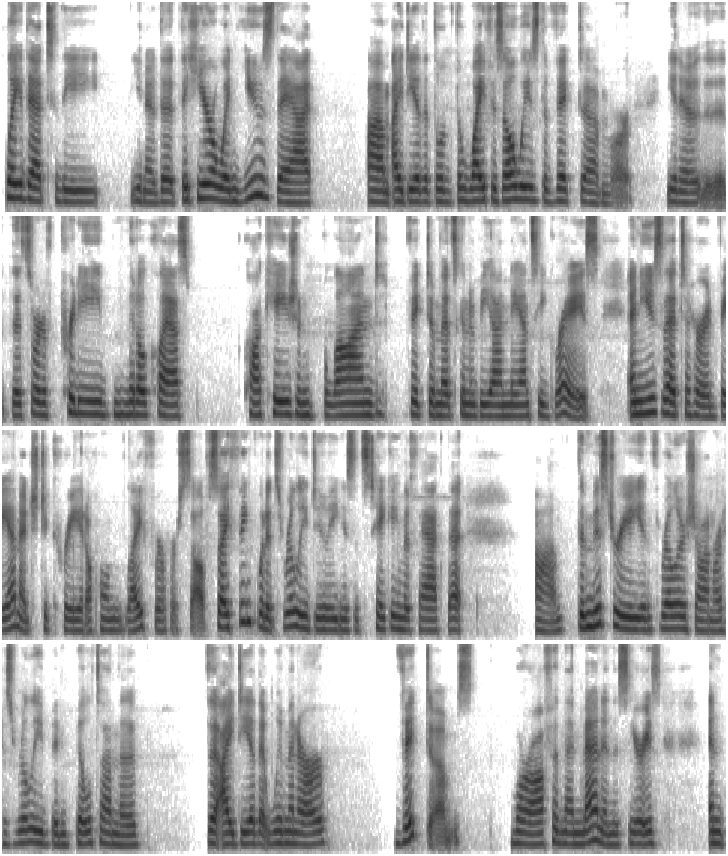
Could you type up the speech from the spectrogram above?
play that to the you know the the heroine use that um, idea that the, the wife is always the victim or you know the, the sort of pretty middle class caucasian blonde victim that's going to be on nancy grace and use that to her advantage to create a whole new life for herself. So i think what it's really doing is it's taking the fact that um, the mystery and thriller genre has really been built on the the idea that women are victims more often than men in the series and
